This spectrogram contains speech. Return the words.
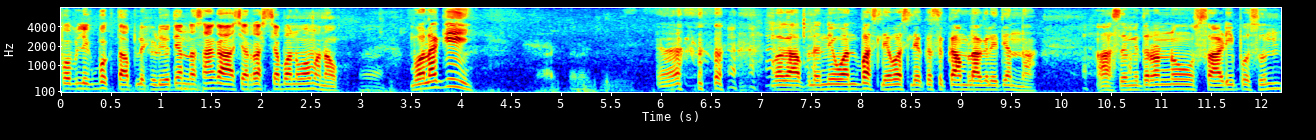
पब्लिक बघता आपलं व्हिडिओ त्यांना सांगा अशा रस्त्या बनवा म्हणाव. बोला की. बघा आपलं निवांत बसल्या बसल्या कसं काम लागले त्यांना. असं मित्रांनो साडीपासून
